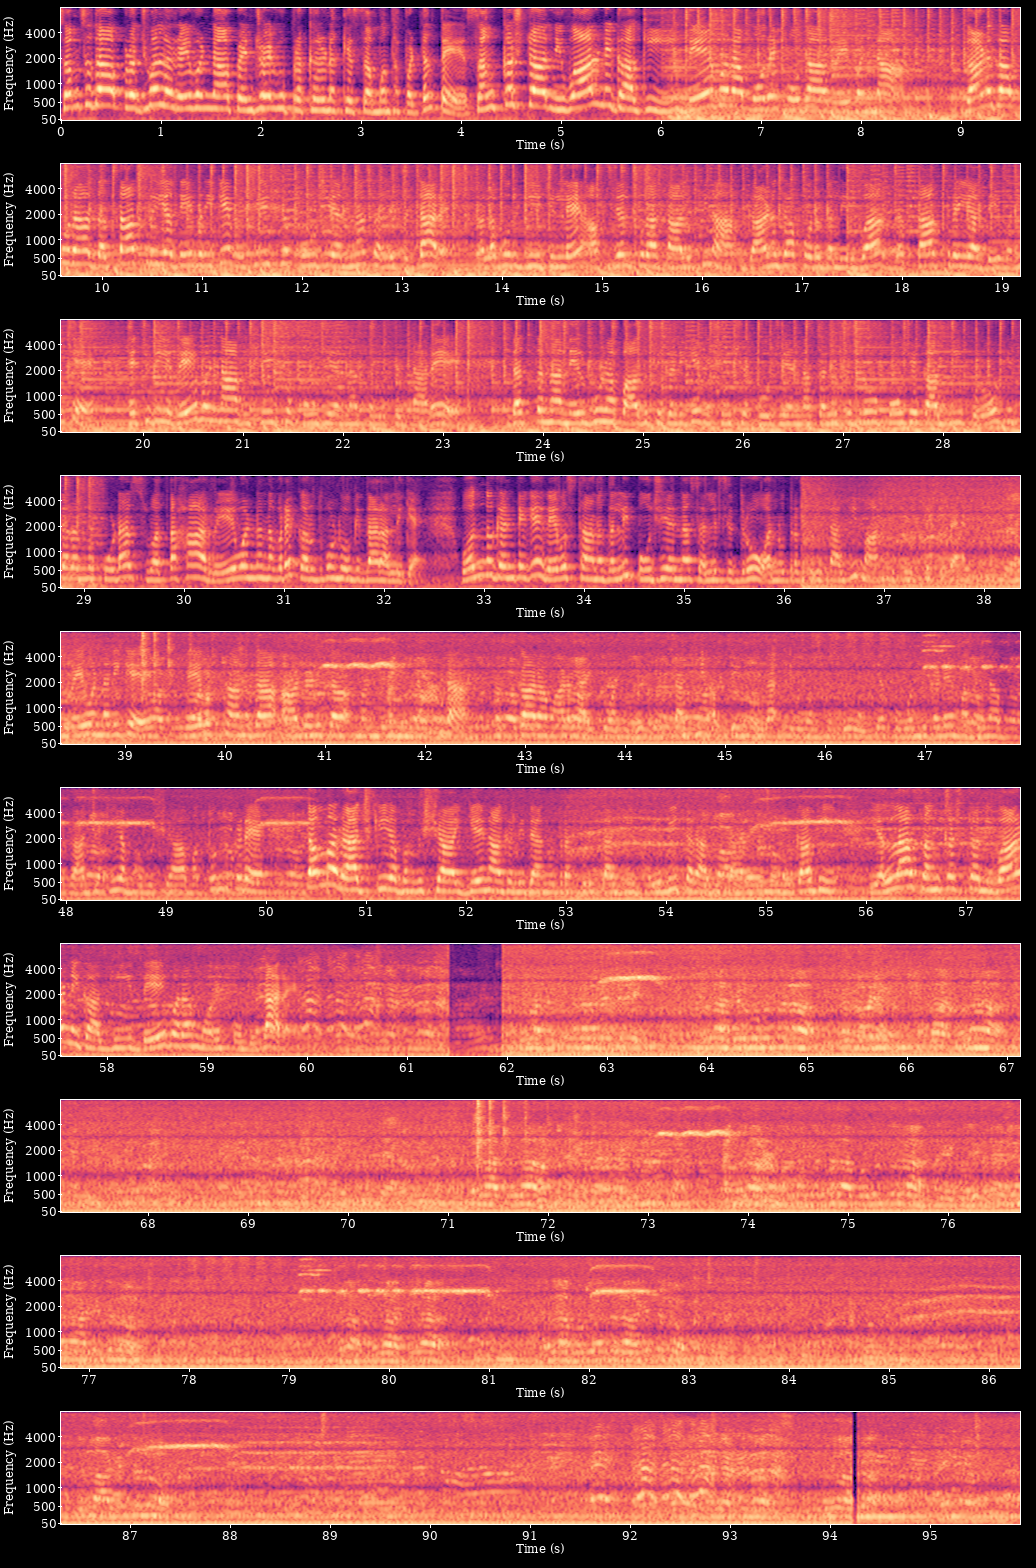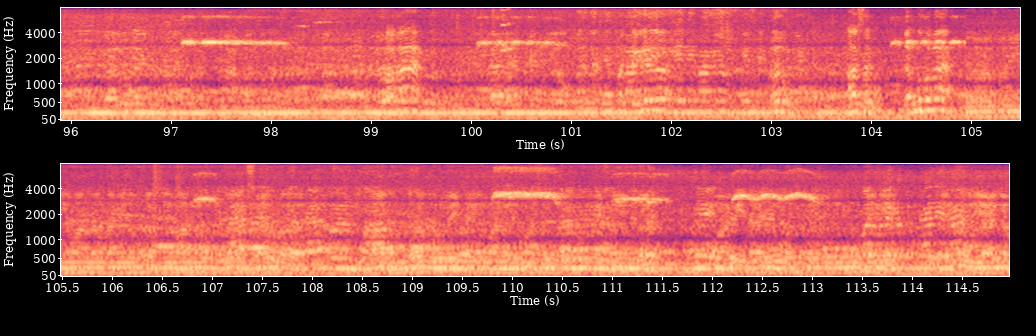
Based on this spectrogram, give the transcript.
ಸಂಸದ ಪ್ರಜ್ವಲ್ ರೇವಣ್ಣ ಪೆನ್ಡ್ರೈವ್ ಪ್ರಕರಣಕ್ಕೆ ಸಂಬಂಧಪಟ್ಟಂತೆ ಸಂಕಷ್ಟ ನಿವಾರಣೆಗಾಗಿ ದೇವರ ಮೊರೆ ಹೋದ ರೇವಣ್ಣ. ಗಾಣಗಾಪುರ ದತ್ತಾತ್ರೇಯ ದೇವರಿಗೆ ವಿಶೇಷ ಪೂಜೆಯನ್ನ ಸಲ್ಲಿಸಿದ್ದಾರೆ. ಕಲಬುರಗಿ ಜಿಲ್ಲೆ ಅಫ್ಜಲ್ಪುರ ತಾಲೂಕಿನ ಗಾಣಗಾಪುರದಲ್ಲಿರುವ ದತ್ತಾತ್ರೇಯ ದೇವರಿಗೆ ಎಚ್ ಡಿ ರೇವಣ್ಣ ವಿಶೇಷ ಪೂಜೆಯನ್ನ ಸಲ್ಲಿಸಿದ್ದಾರೆ. ದತ್ತನ ನಿರ್ಗುಣ ಪಾದುಕೆಗಳಿಗೆ ವಿಶೇಷ ಪೂಜೆಯನ್ನ ಸಲ್ಲಿಸಿದ್ರು. ಪೂಜೆಗಾಗಿ ಪುರೋಹಿತರನ್ನು ಕೂಡ ಸ್ವತಃ ರೇವಣ್ಣನವರೇ ಕರೆದುಕೊಂಡು ಹೋಗಿದ್ದಾರೆ ಅಲ್ಲಿಗೆ. ಒಂದು ಗಂಟೆಗೆ ದೇವಸ್ಥಾನದಲ್ಲಿ ಪೂಜೆಯನ್ನ ಸಲ್ಲಿಸಿದ್ರು ಅನ್ನೋದ್ರ ಕುರಿತಾಗಿ ಮಾಹಿತಿ ಸಿಕ್ಕಿದೆ. ರೇವಣ್ಣರಿಗೆ ದೇವಸ್ಥಾನದ ಆಡಳಿತ ಮಂಡಳಿಯಿಂದ ಕೂಡ ಸತ್ಕಾರ ಮಾಡಲಾಯಿತು ಅನ್ನೋದ್ರ ಕುರಿತಾಗಿ ಅಪ್ಡೇಟ್ ಕೂಡ ಇರುವಂಥದ್ದು. ಎಸ್ ಒಂದು ಕಡೆ ಮಗನ ರಾಜಕೀಯ ಭವಿಷ್ಯ, ಮತ್ತೊಂದು ಕಡೆ ತಮ್ಮ ರಾಜಕೀಯ ಭವಿಷ್ಯ ಏನಾಗಲಿದೆ ಅನ್ನೋದ್ರ ಕುರಿತಾಗಿ ಭಯಭೀತರಾಗಿದ್ದಾರೆ. ಸೊ ಹೀಗಾಗಿ ಎಲ್ಲ ಸಂಕಷ್ಟ ನಿವಾರಣೆಗಾಗಿ ದೇವರ ಮೊರೆ ಹೋಗಿದ್ದಾರೆ. हाँ Ya, ya,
